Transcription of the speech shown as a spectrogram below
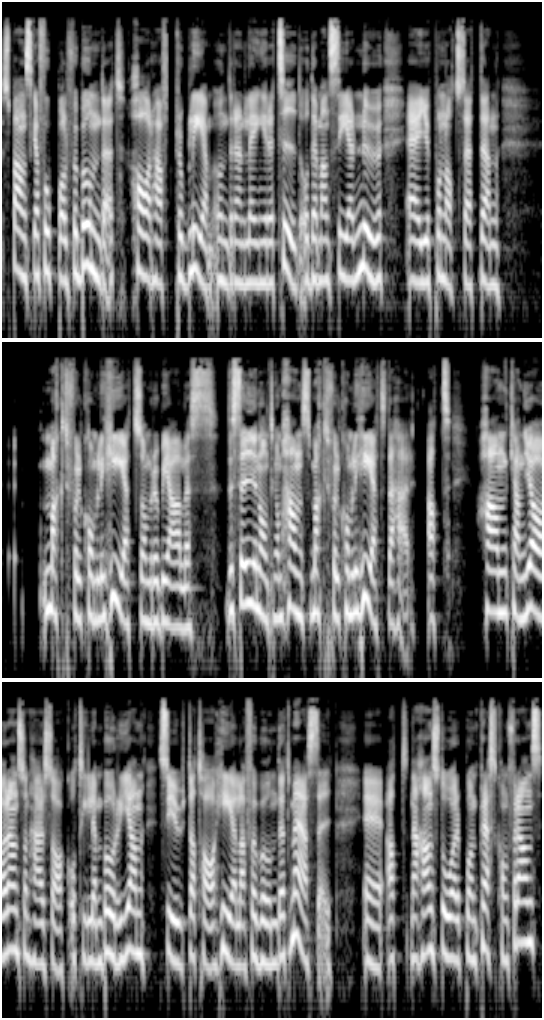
spanska fotbollförbundet har haft problem under en längre tid och det man ser nu är ju på något sätt den maktfullkomlighet som Rubiales... Det säger någonting om hans maktfullkomlighet det här. Att han kan göra en sån här sak och till en början se ut att ha hela förbundet med sig. Eh, att när han står på en presskonferens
